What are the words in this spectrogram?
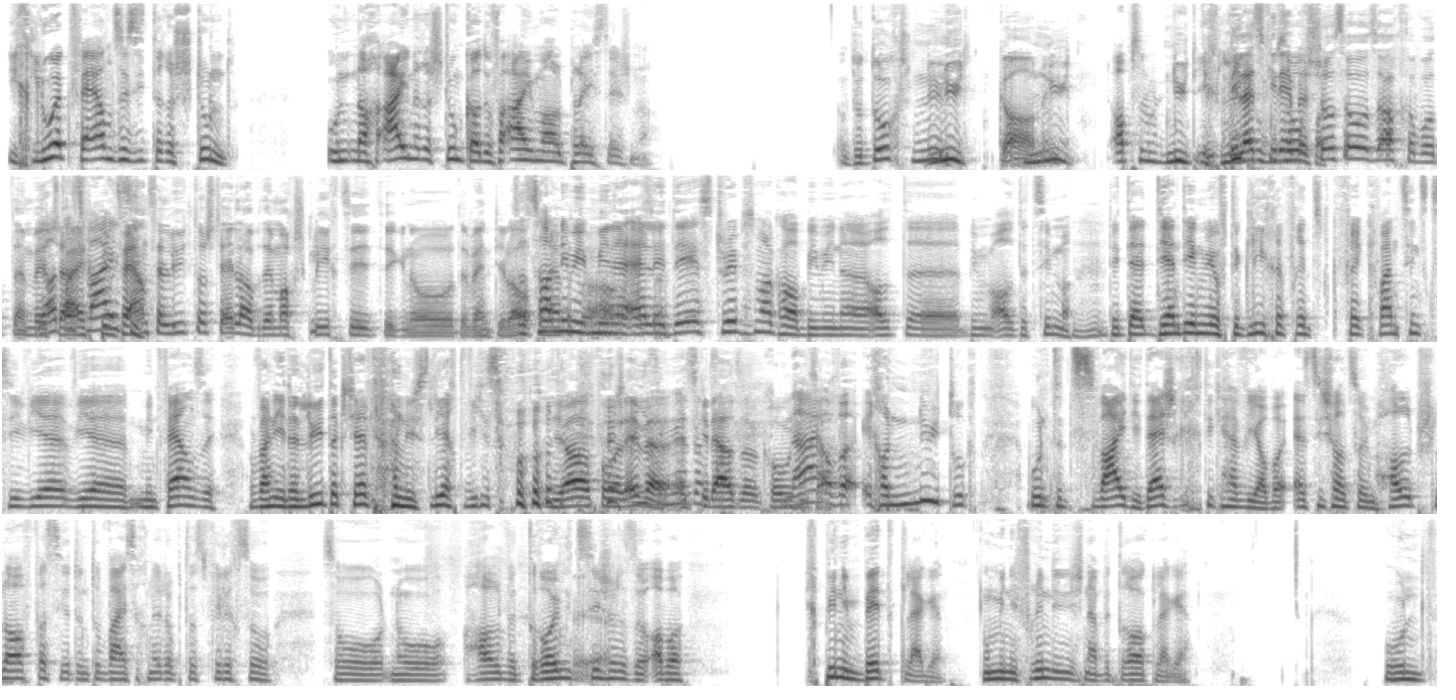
Ich schaue Fernsehen seit einer Stunde. Und nach einer Stunde geht auf einmal Playstation an. Und du drückst nichts. Nichts. Gar nichts. Absolut nichts. Ich liege es gibt eben schon so Sachen, wo du dann Ja, eigentlich beim. Fernsehen Leute stellen, aber dann machst du gleichzeitig noch den Ventilator. Das habe ich mit meinen so. LED-Strips mal gehabt, bei meinem alten, beim alten Zimmer. Mhm. Die, die, die haben irgendwie auf der gleichen Fre Frequenz sind wie, wie mein Fernseher. Und wenn ich den Leuten gestellt habe, ist das Licht weiß geworden. Ja, voll eben. Es gibt auch so komische Nein, Sachen. aber ich habe nichts gedrückt. Und der zweite, der ist richtig heavy, aber es ist halt so im Halbschlaf passiert und du weißt ich nicht, ob das vielleicht so, so noch halbe träumt ist oder so. Aber ich bin im Bett gelegen und meine Freundin ist neben dran gelegen. Und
